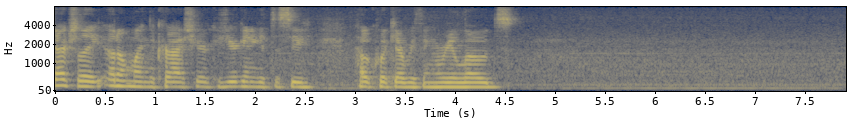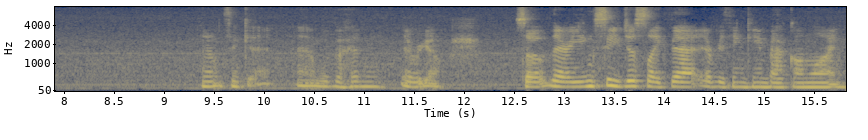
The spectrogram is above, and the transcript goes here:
actually, I don't mind the crash here because you're going to get to see how quick everything reloads. I don't think, uh, we'll go ahead and, there we go. So there, you can see just like that, everything came back online.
